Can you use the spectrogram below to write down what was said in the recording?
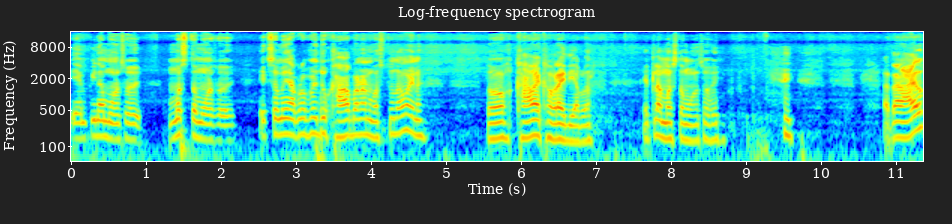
એમપીના માણસો હોય, મસ્ત માણસ હોય. એક સમયે આપણા પાસે જો ખાવા બનાવવાની વસ્તુ ના હોય ને, તો ખાવાય ખવડાવી દઈએ આપણે. એટલા મસ્ત માણસો હોય. અત્યારે આવ્યો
